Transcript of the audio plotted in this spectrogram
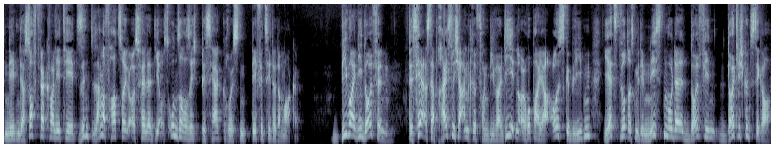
Neben der Softwarequalität sind lange Fahrzeugausfälle die aus unserer Sicht bisher größten Defizite der Marke. BYD Dolphin Bisher ist der preisliche Angriff von BYD in Europa ja ausgeblieben. Jetzt wird es mit dem nächsten Modell Dolphin deutlich günstiger.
